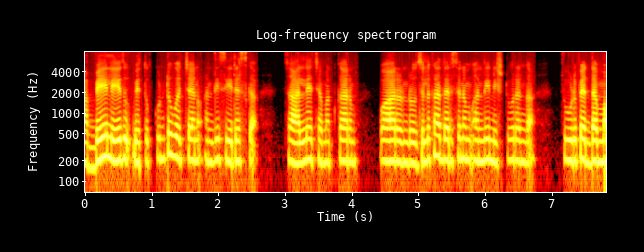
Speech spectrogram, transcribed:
అబ్బే లేదు వెతుక్కుంటూ వచ్చాను అంది సీరియస్గా. చాలే చమత్కారం. వారం రోజులుగా దర్శనం అంది నిష్ఠూరంగా. చూడు పెద్దమ్మ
